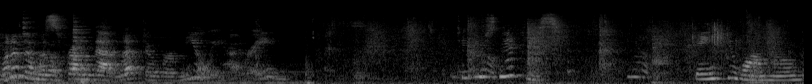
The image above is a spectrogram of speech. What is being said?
One of them was from that leftover meal we had, right? Take your snackies. Thank you, Wamo.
